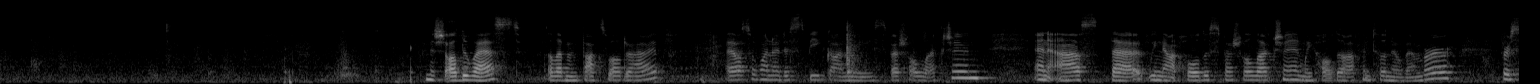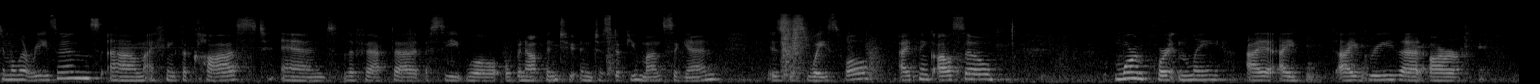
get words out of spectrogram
Michelle DeWest, 11 Foxwell Drive. I also wanted to speak on the special election and ask that we not hold a special election, we hold off until November for similar reasons. Um, I think the cost and the fact that a seat will open up into, in just a few months again is just wasteful. I think also, more importantly, I, I, I agree that our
